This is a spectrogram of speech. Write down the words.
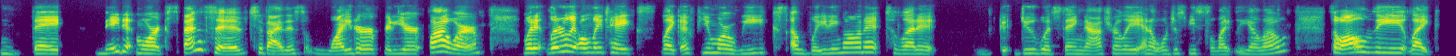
yeah. they made it more expensive to buy this whiter, prettier flour when it literally only takes like a few more weeks of waiting on it to let it do what's thing naturally and it will just be slightly yellow. So all the like,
